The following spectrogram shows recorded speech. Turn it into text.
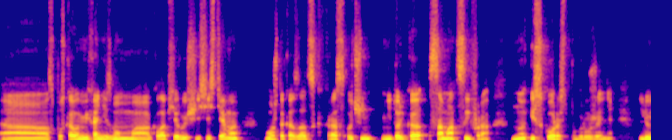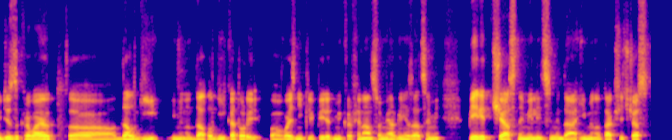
А, спусковым механизмом коллапсирующей системы может оказаться как раз очень не только сама цифра, но и скорость погружения люди закрывают э, долги именно долги, которые возникли перед микрофинансовыми организациями, перед частными лицами, да, именно так сейчас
